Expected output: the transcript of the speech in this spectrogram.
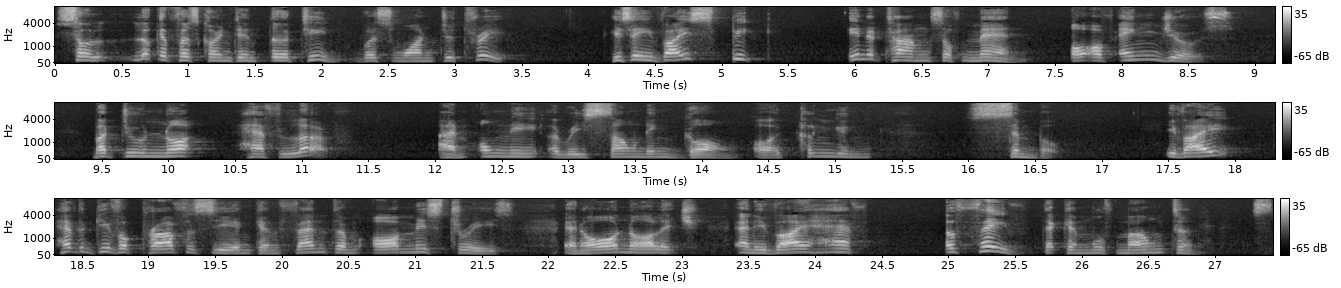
So look at 1 Corinthians 13, verse 1 to 3. He says, If I speak in the tongues of men or of angels, but do not have love, I'm only a resounding gong or a clinging cymbal. If I have the gift of prophecy and can fathom all mysteries and all knowledge, and if I have a faith that can move mountains,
